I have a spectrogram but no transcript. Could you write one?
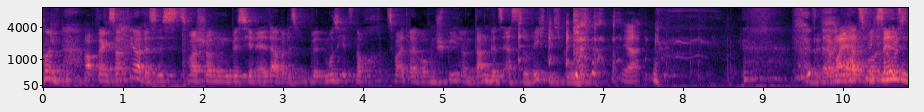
Und habe dann gesagt, ja, das ist zwar schon ein bisschen älter, aber das muss ich jetzt noch zwei, drei Wochen spielen und dann wird es erst so richtig gut. Ja, Also dabei hat es mich selbst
